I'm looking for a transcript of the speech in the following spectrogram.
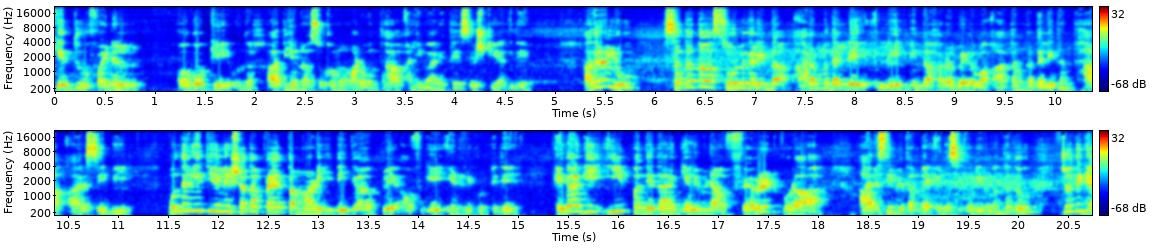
ಗೆದ್ದು ಫೈನಲ್ ಹೋಗೋಕೆ ಒಂದು ಹಾದಿಯನ್ನು ಸುಗಮ ಮಾಡುವಂತಹ ಅನಿವಾರ್ಯತೆ ಸೃಷ್ಟಿಯಾಗಿದೆ. ಅದರಲ್ಲೂ ಸತತ ಸೋಲುಗಳಿಂದ ಆರಂಭದಲ್ಲೇ ಲೀಗ್ನಿಂದ ಹೊರಬೀಳುವ ಆತಂಕದಲ್ಲಿದ್ದಂತಹ ಆರ್ ಸಿ ಬಿ ಒಂದು ರೀತಿಯಲ್ಲಿ ಶತ ಪ್ರಯತ್ನ ಮಾಡಿ ಇದೀಗ ಪ್ಲೇ ಆಫ್ಗೆ ಎಂಟ್ರಿ ಕೊಟ್ಟಿದೆ. ಹೀಗಾಗಿ ಈ ಪಂದ್ಯದ ಗೆಲುವಿನ ಫೇವರಿಟ್ ಕೂಡ ಆರ್ ಸಿ ಬಿ ತಂಡ ಎನಿಸಿಕೊಂಡಿರುವಂಥದ್ದು. ಜೊತೆಗೆ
